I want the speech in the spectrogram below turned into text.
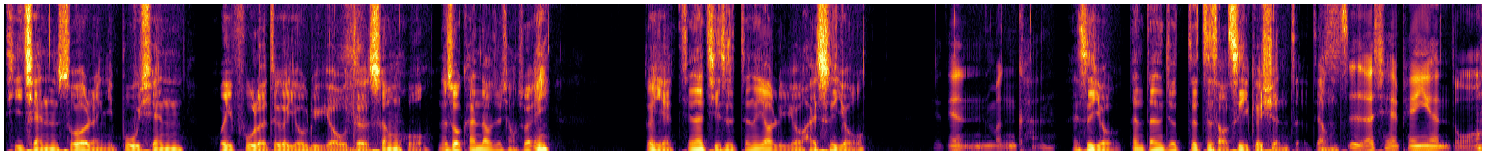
提前所有人一步先。恢复了这个有旅游的生活，那时候看到就想说，哎、对耶，现在其实真的要旅游还是有点门槛，还是有，但但是就这至少是一个选择，这样子。是，而且便宜很多，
